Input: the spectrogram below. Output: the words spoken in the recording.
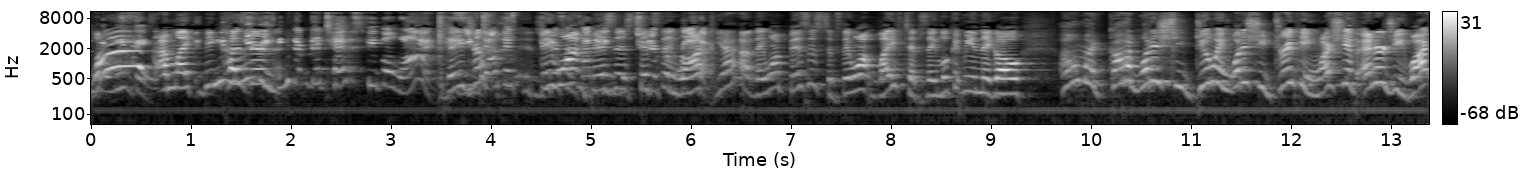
what? amazing. I'm like, because there's, These are the tips people want. they You've just they want business tips they different want yeah they want business tips they want life tips they look at me and they go oh my god what is she doing? What is she drinking? Why does she have energy? Why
